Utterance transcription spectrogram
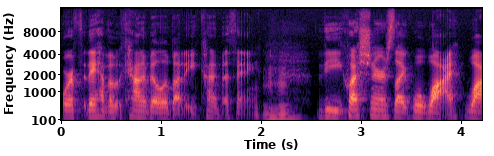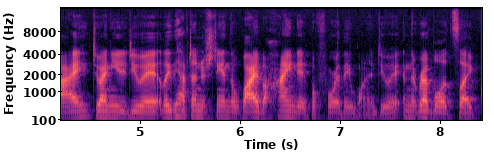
or if they have an accountability buddy, kind of a thing. Mm-hmm. The questioner is like, well, why? Why do I need to do it? Like they have to understand the why behind it before they want to do it. And the rebel, it's like, "F-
